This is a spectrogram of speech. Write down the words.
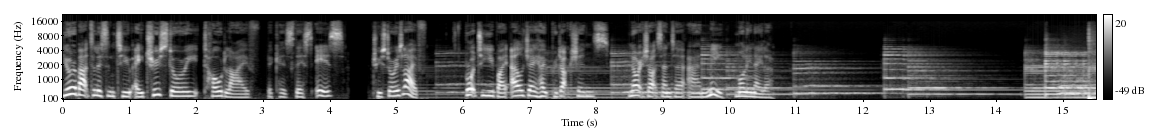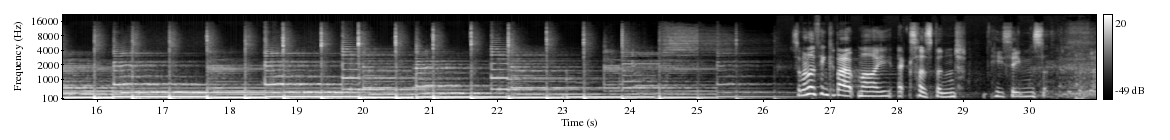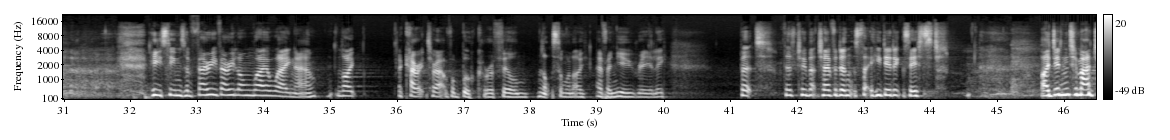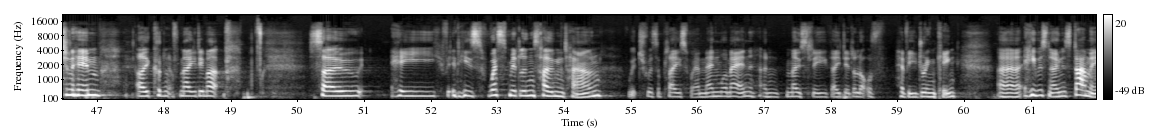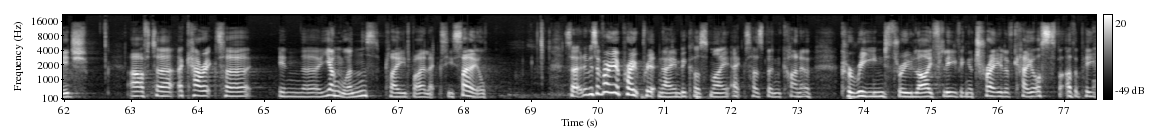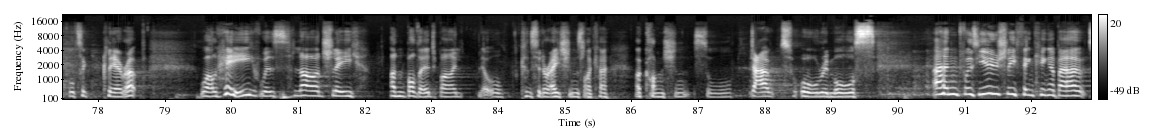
You're about to listen to a true story told live because this is True Stories Live. Brought to you by LJ Hope Productions, Norwich Arts Centre, and me, Molly Naylor. So when I think about my ex-husband, he seems he seems a very, very long way away now, like a character out of a book or a film, not someone I ever knew really. But there's too much evidence that he did exist. I didn't imagine him. I couldn't have made him up. So he, in his West Midlands hometown, which was a place where men were men and mostly they did a lot of heavy drinking, uh, he was known as Damage after a character in the Young Ones played by Alexei Sayle. So it was a very appropriate name because my ex husband kind of careened through life, leaving a trail of chaos for other people to clear up, while he was largely unbothered by little considerations like a, a conscience or doubt or remorse, and was usually thinking about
